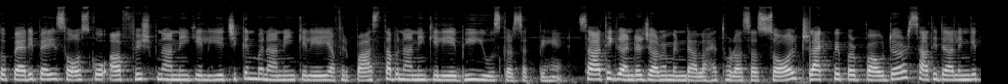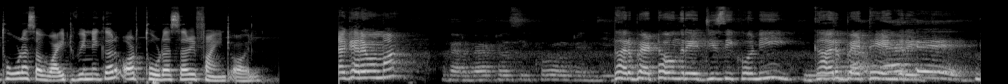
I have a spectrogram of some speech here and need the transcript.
तो पेरी पेरी सॉस को आप फ़िश बनाने के लिए चिकन बनाने के लिए या फिर पास्ता बनाने के लिए भी यूज़ कर सकते हैं। साथ ही ग्राइंडर जार में मैंने डाला है थोड़ा सा सॉल्ट ब्लैक पेपर पाउडर साथ ही डालेंगे थोड़ा सा व्हाइट विनेगर और थोड़ा सा रिफाइंड ऑयल क्या कह रहे मम्मा? घर बैठो सीखो अंग्रेज़ी। घर बैठो अंग्रेज़ी सीखो नहीं घर बैठे अंग्रेज़ी।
